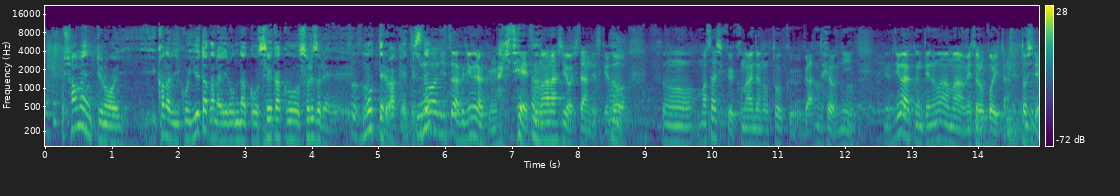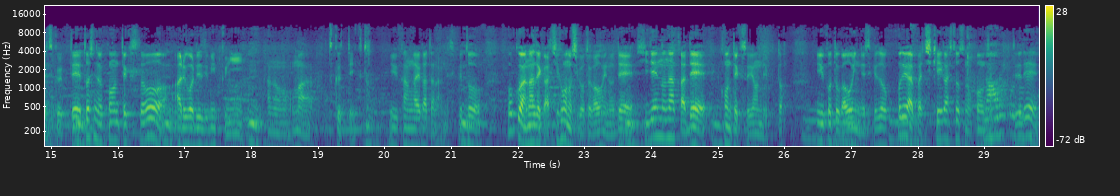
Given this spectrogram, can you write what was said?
結構斜面っていうのはかなりこう豊かないろんなこう性格をそれぞれ持ってるわけですね。昨日実は藤村君が来てその話をしたんですけど、うん、そのまさしくこの間のトークがあったように、うん、藤村君っていうのはまあメトロポリタンで都市で作って、都市のコンテクストをアルゴリズミックに、あのまあ、作っていくという考え方なんですけど、僕はなぜか地方の仕事が多いので自然の中でコンテクストを読んでいくということが多いんですけどここではやっぱり地形が一つのコンセプトで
